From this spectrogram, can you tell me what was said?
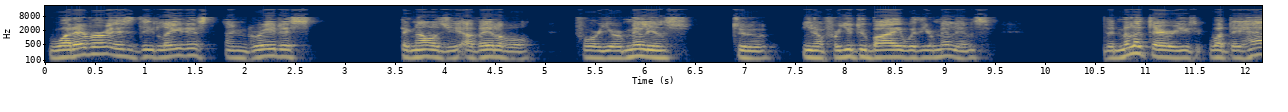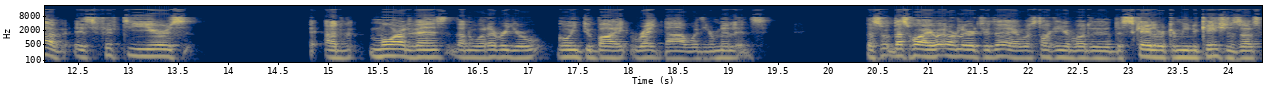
Whatever is the latest and greatest technology available for your millions to you know for you to buy with your millions the military what they have is 50 years ad- more advanced than whatever you're going to buy right now with your millions. That's that's why earlier today I was talking about the, the scalar communications. That's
